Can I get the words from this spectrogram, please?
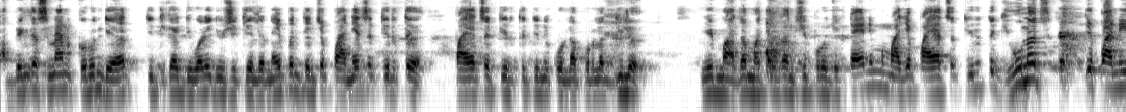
अभ्यंग स्नान करून द्या. ते ती काही दिवाळी दिवशी केलं नाही पण त्यांच्या पाण्याचं तीर्थ पायाचं तीर्थ त्यांनी कोल्हापूरला दिलं. हे माझा महत्वाकांक्षी प्रोजेक्ट आहे आणि मग माझ्या पायाचं तीर्थ घेऊनच ते पाणी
